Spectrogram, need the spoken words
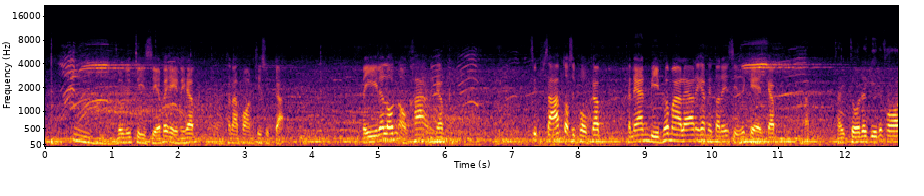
16ลูกนี้ตีเสียไปเองนะครับอ่าธนาพรทีสุกะตีแล้วล้นออกข้างนะครับ 13 ต่อ 16 ครับ คะแนนบีบเข้ามาแล้วนะครับในตอนนี้ศรีสะเกดครับ ไทยโจดกีนคร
